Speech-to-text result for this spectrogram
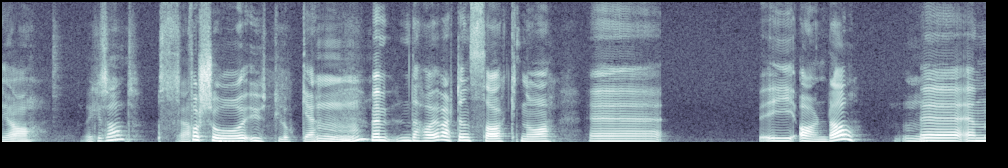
Ja, ikke sant? For så å utelukke. Mm. Men det har jo vært en sak nå eh, i Arendal. Mm. Eh, en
